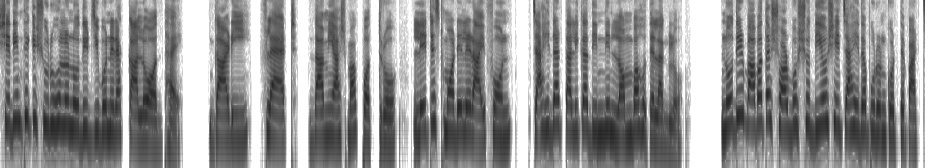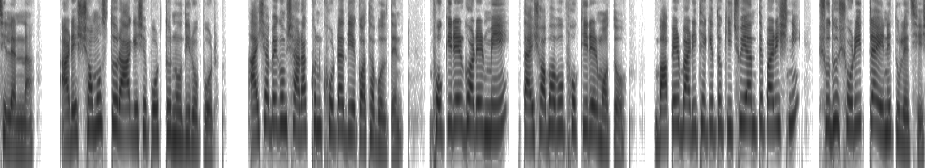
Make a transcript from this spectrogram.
সেদিন থেকে শুরু হলো নদীর জীবনের এক কালো অধ্যায়। গাড়ি, ফ্ল্যাট, দামি আসবাবপত্র লেটেস্ট মডেলের আইফোন চাহিদার তালিকা দিন দিন লম্বা হতে লাগল। নদীর বাবা তার সর্বস্ব দিয়েও সেই চাহিদা পূরণ করতে পারছিলেন না, আর এর সমস্ত রাগ এসে পড়ত নদীর ওপর। আয়শা বেগম সারাক্ষণ খোটা দিয়ে কথা বলতেন, ফকিরের ঘরের মেয়ে, তাই স্বভাবও ফকিরের মতো। বাপের বাড়ি থেকে তো কিছুই আনতে পারিসনি, শুধু শরীরটা এনে তুলেছিস।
